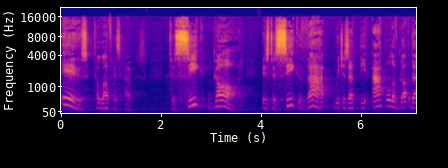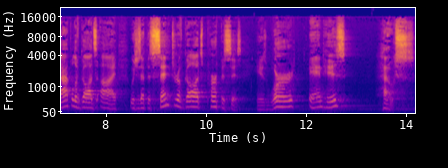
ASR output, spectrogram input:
is to love His house. To seek God is to seek that which is at the apple of God, the apple of God's eye, which is at the center of God's purposes, His Word and His house.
